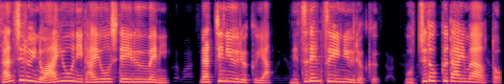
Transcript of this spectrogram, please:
3種類の IO に対応している上に、ラッチ入力や熱電追入力、ウォッチドッグタイムアウト、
